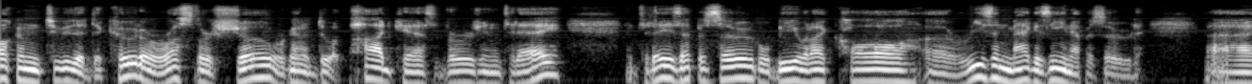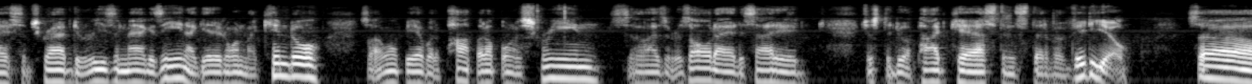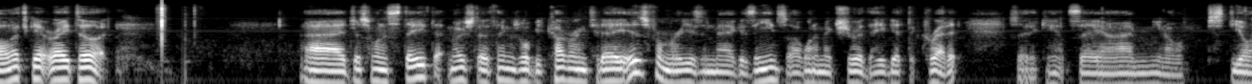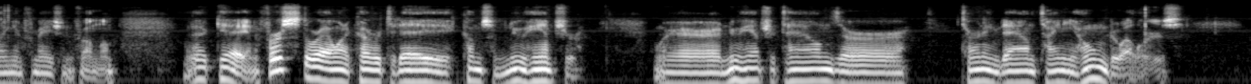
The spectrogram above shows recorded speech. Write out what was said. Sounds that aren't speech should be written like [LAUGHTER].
Welcome to the Dakota Rustler Show. We're going to do a podcast version today. And today's episode will be what I call a Reason Magazine episode. I subscribe to Reason Magazine, I get it on my Kindle, so I won't be able to pop it up on a screen. So as a result, I decided just to do a podcast instead of a video. So let's get right to it. I just want to state that most of the things we'll be covering today is from Reason Magazine, so I want to make sure they get the credit so they can't say I'm, you know, stealing information from them. Okay, and the first story I want to cover today comes from New Hampshire, where New Hampshire towns are turning down tiny home dwellers.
